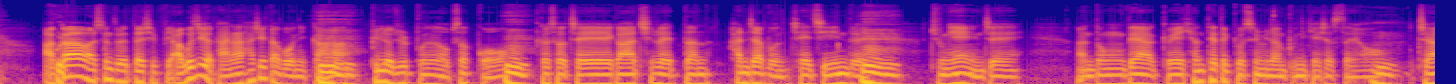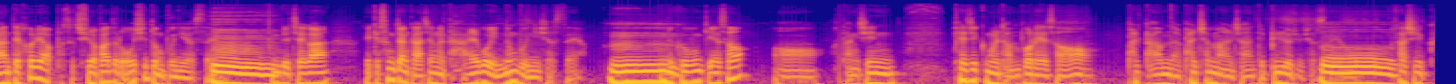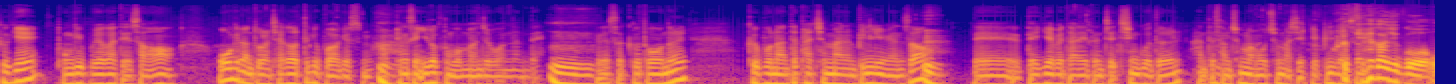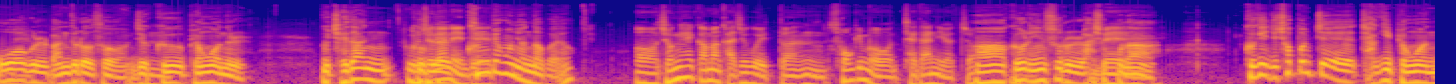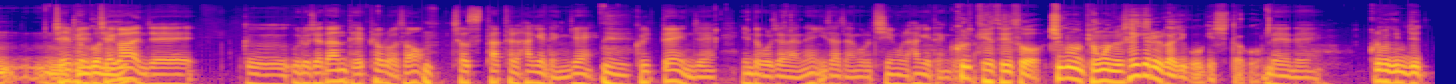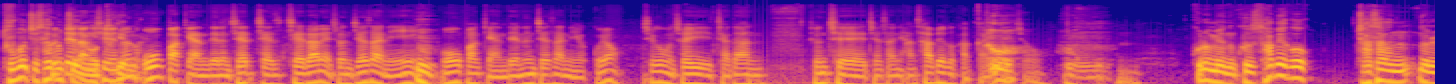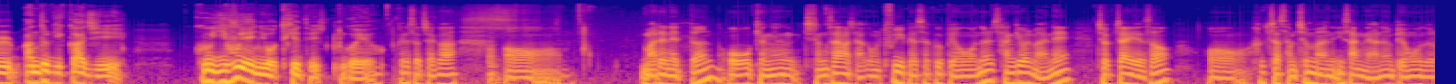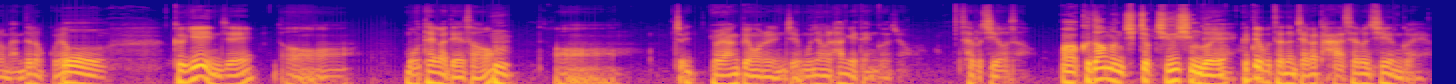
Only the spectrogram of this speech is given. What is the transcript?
아까 그, 말씀드렸다시피 아버지가 가난하시다 보니까 음. 빌려줄 분은 없었고 음. 그래서 제가 치료했던 환자분 제 지인들 음. 중에 이제 안동대학교의 현태덕 교수님이라는 분이 계셨어요. 음. 저한테 허리 아파서 치료받으러 오시던 분이었어요. 음. 근데 제가 이렇게 성장 과정을 다 알고 있는 분이셨어요. 음. 근데 그분께서 어 당신 퇴직금을 담보로 해서 다음 날 8천만 원을 저한테 빌려주셨어요. 오. 사실 그게 동기부여가 돼서 5억이라는 돈을 제가 어떻게 구하겠습니까? 음. 평생 1억도 못 만져봤는데. 음. 그래서 그 돈을 그분한테 8천만 원 빌리면서 음. 내 대기업에 다니던 제 친구들한테 3천만 원, 5천만씩 이렇게 빌려서 그렇게 해가지고 5억을 네. 만들어서 이제 음. 그 병원을 그 재단 그 재단에 큰 병원이었나 봐요. 어, 정형외과만 가지고 있던 소규모 재단이었죠. 아, 그걸 어. 인수를 하셨구나. 네. 그게 이제 첫 번째 자기 병원 제, 된 거네요. 제가 이제 그 의료재단 대표로서 음. 첫 스타트를 하게 된게 네. 그때 이제 인도 의료재단의 이사장으로 취임을 하게 된 거죠. 그렇게 돼서 지금은 병원을 세 개를 가지고 계시다고. 네, 네. 그러면 이제 두 번째, 세 번째는 그때 당시에는 5억밖에 안 되는 재, 재, 재단의 전 재산이 음. 5억밖에 안 되는 재산이었고요. 지금은 저희 재단 전체 재산이 한 400억 가까이 어. 되죠. 음. 음. 그러면 그 400억 자산을 만들기까지 그 이후에 이제 어떻게 된 거예요? 그래서 제가 어 마련했던 오 경영 정상화 자금을 투입해서 그 병원을 3개월 만에 적자에서 어 흑자 3천만 원 이상 나는 병원으로 만들었고요. 오. 그게 이제 어 모태가 돼서 음. 어 요양병원을 이제 운영을 하게 된 거죠. 새로 지어서. 아, 그 다음은 직접 지으신 네, 거예요? 그때부터는 제가 다 새로 지은 거예요.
